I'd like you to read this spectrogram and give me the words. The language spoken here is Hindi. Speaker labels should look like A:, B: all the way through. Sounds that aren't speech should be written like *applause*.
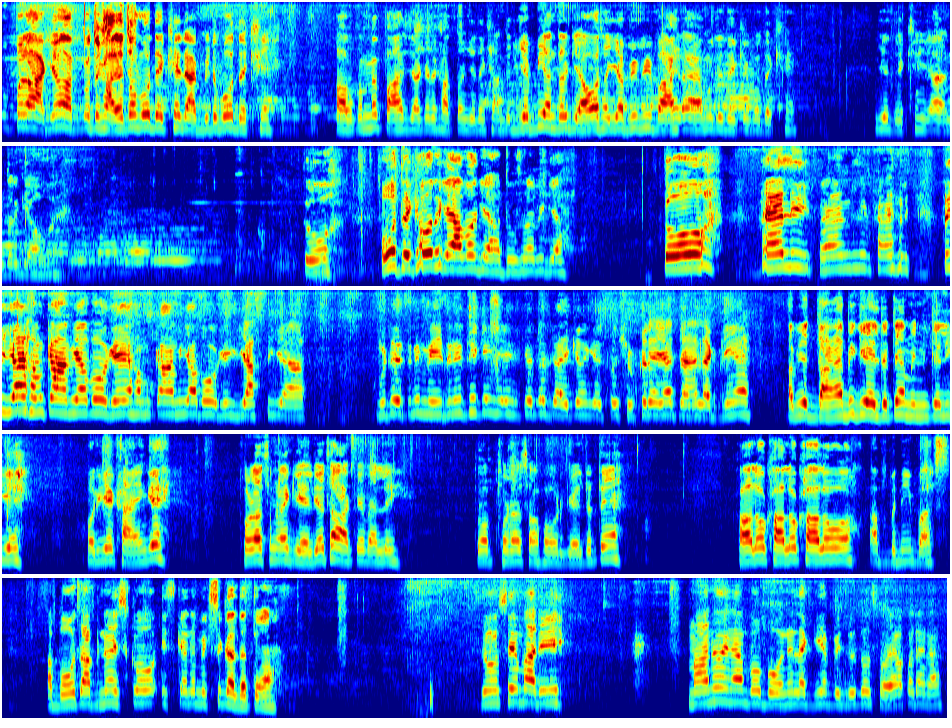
A: ऊपर आ गया, आपको दिखा देता हूँ, वो देखें रैबिट वो देखें। आपको मैं पास जाके दिखाता हूँ, ये देखें, अंदर, ये भी अंदर गया हुआ था, ये अभी भी बाहर आया मुझे देखे, वो देखें। ये देखें यार अंदर गया हुआ है। तो वो देखे वो देखे वो गया, दूसरा भी गया। तो फैमिली फैमिली फैमिली तो यार, हम कामयाब हो गए, हम कामयाब हो गए यस यार। मुझे इतनी उम्मीद नहीं थी कि ये इनके अंदर जाए करेंगे तो शुक्र है यार, जाने लग गए हैं। अब ये दाना भी गेल देते हैं हम इनके लिए। और ये खाएँगे। थोड़ा सा मैंने गेल दिया था आके पहले ही। तो अब थोड़ा सा और गेल देते हैं। खा लो खा लो खा लो अब नहीं बस। अब बहुत अब ना इसको, इसके अंदर मिक्स कर देते हैं। जो से हमारी मानो है ना, वो बोलने लगी है, बिल्लू तो सोया पड़ा है ना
